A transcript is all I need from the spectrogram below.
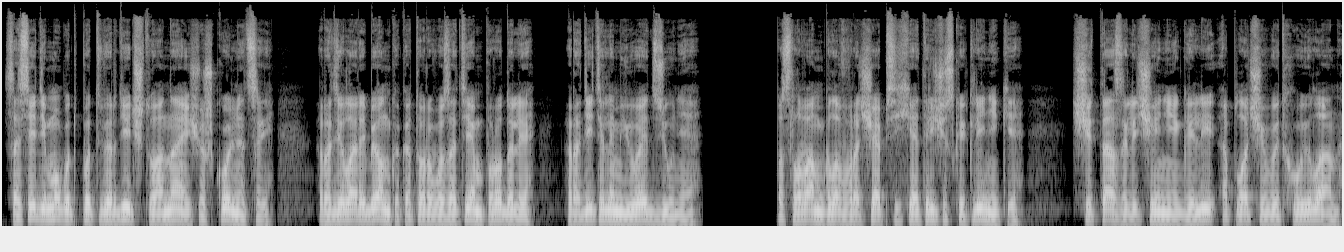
Соседи могут подтвердить, что она еще школьницей родила ребенка, которого затем продали родителям Юэ Цзюня. По словам главврача психиатрической клиники, счета за лечение Гэли оплачивает Хуилан,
